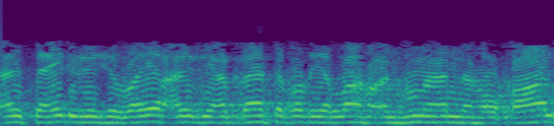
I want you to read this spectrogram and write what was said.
عن سعيد بن جبير عن ابن عباس رضي الله عنهما أنه قال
